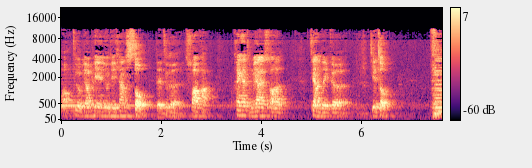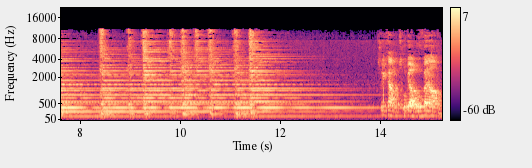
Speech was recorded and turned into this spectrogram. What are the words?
好，这个比较偏，有点像 soul 的这个刷法，看一下怎么样来刷这样的一个节奏。我们图表部分哦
